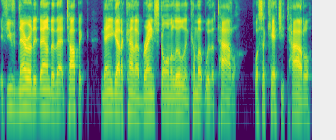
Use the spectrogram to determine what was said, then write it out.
If you've narrowed it down to that topic, now you got to kind of brainstorm a little and come up with a title. What's a catchy title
